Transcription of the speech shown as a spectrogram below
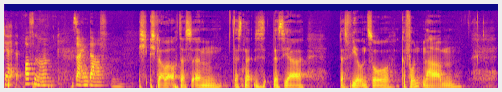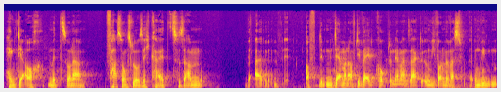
der offener sein darf. Ich, ich glaube auch, dass, ähm, dass, dass ja, dass wir uns so gefunden haben, hängt ja auch mit so einer Fassungslosigkeit zusammen, äh, auf, mit der man auf die Welt guckt und der man sagt, irgendwie wollen wir was, irgendwie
